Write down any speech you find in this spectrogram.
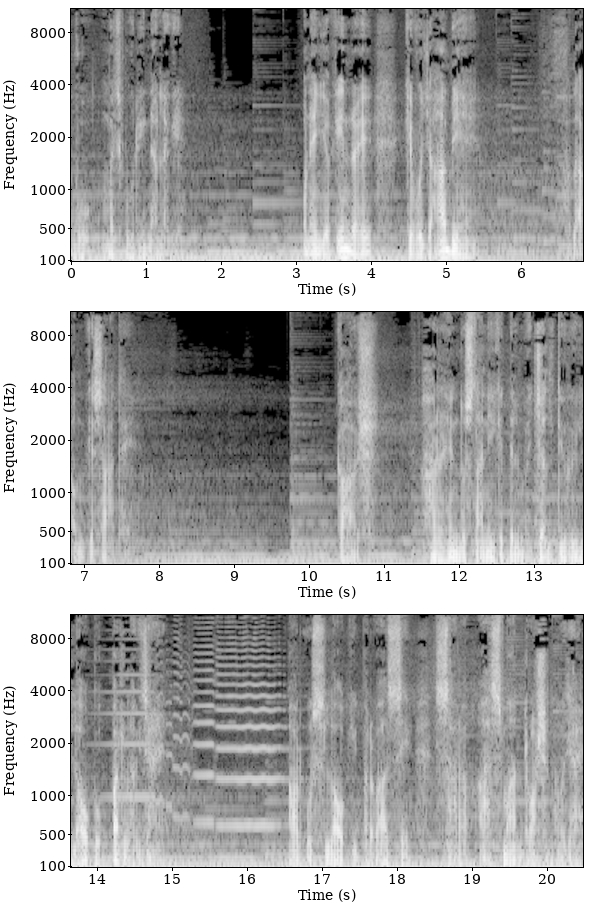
वो मजबूरी ना लगे। उन्हें यकीन रहे कि वो जहाँ भी हैं खुदा उनके साथ है। काश हर हिंदुस्तानी के दिल में जलती हुई लौ को पर लग जाए और उस लौ की परवाज से सारा आसमान रोशन हो जाए।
